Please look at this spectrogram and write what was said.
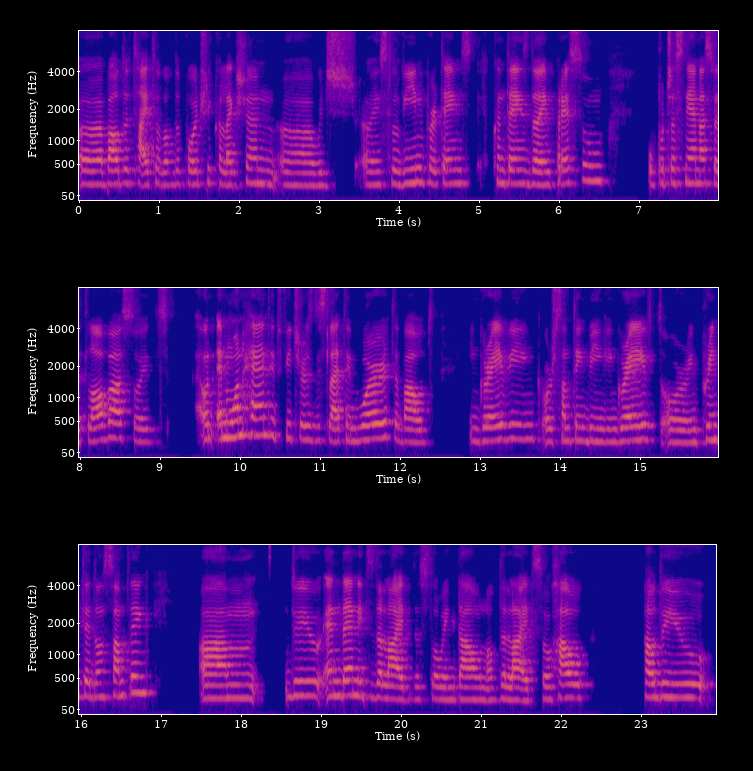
uh, about the title of the poetry collection, uh, which uh, in Slovene pertains contains the impressum upočasnjena svetloba. So it's on, on one hand, it features this Latin word about engraving or something being engraved or imprinted on something um do you and then it's the light the slowing down of the light so how how do you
